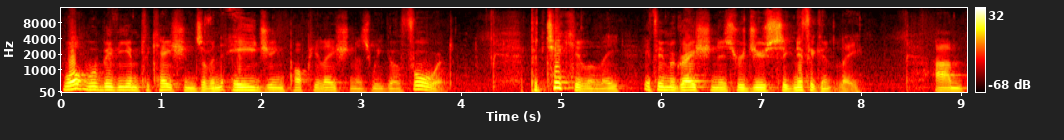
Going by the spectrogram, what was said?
what will be the implications of an aging population as we go forward, particularly if immigration is reduced significantly. Um,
